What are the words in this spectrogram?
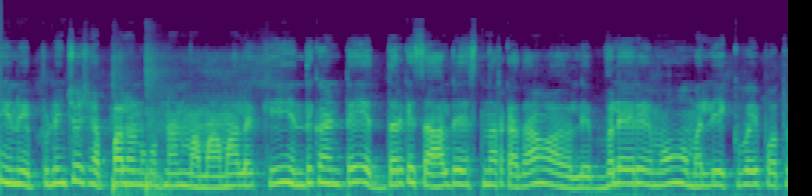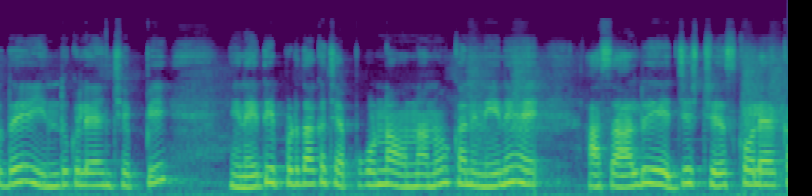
నేను ఎప్పటి నుంచో చెప్పాలనుకుంటున్నాను మా మామలకి. ఎందుకంటే ఇద్దరికి శాలరీ ఇస్తున్నారు కదా వాళ్ళు ఇవ్వలేరేమో మళ్ళీ ఎక్కువైపోతుంది ఎందుకులే అని చెప్పి నేనైతే ఇప్పటిదాకా చెప్పకుండా ఉన్నాను. కానీ నేనే ఆ శాలరీ అడ్జస్ట్ చేసుకోలేక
